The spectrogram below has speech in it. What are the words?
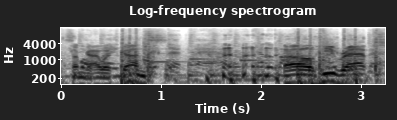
some guy with guns. Oh, he raps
